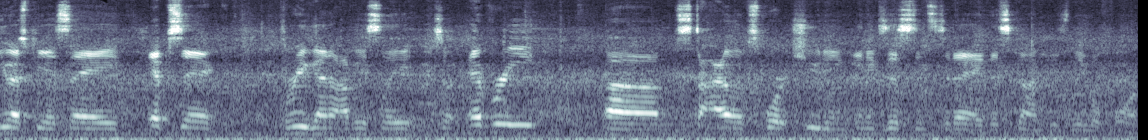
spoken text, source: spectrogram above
USPSA, IPSC, three gun, obviously. So every um, style of sport shooting in existence today, this gun is legal for.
